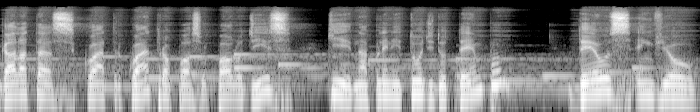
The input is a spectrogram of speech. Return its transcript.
Gálatas 4:4, o apóstolo Paulo diz que na plenitude do tempo Deus enviou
